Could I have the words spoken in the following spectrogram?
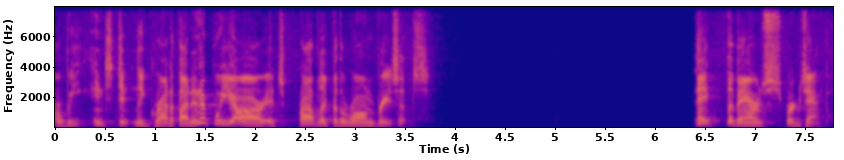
are we instantly gratified, and if we are, it's probably for the wrong reasons. Take the Bears, for example.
